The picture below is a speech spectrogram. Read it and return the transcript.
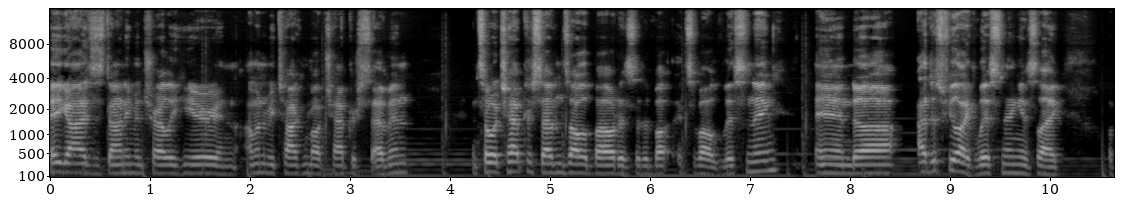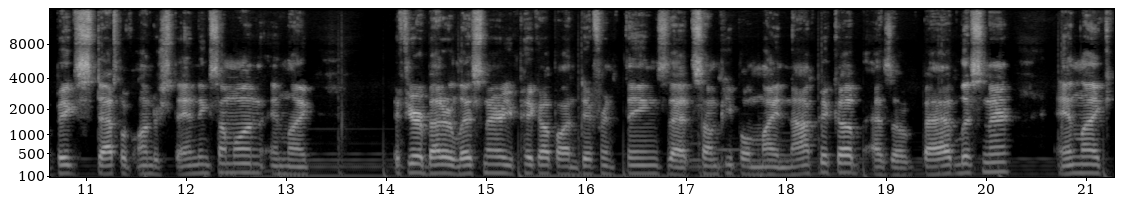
Hey guys, it's Donnie Ventrelli here, and I'm going to be talking about Chapter Seven. And so, what Chapter Seven is all about is it about it's about listening, and uh, I just feel like listening is like a big step of understanding someone, and like if you're a better listener, you pick up on different things that some people might not pick up as a bad listener, and like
